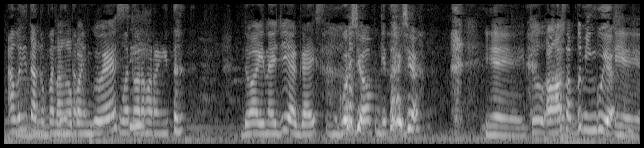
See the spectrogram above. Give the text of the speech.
Apa sih tanggapan Hmm, tanggapan tentang- gue buat sih- orang-orang itu? Doain aja ya guys. Gue jawab gitu aja iya iya itu kalau sabtu minggu ya? Iya iya.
